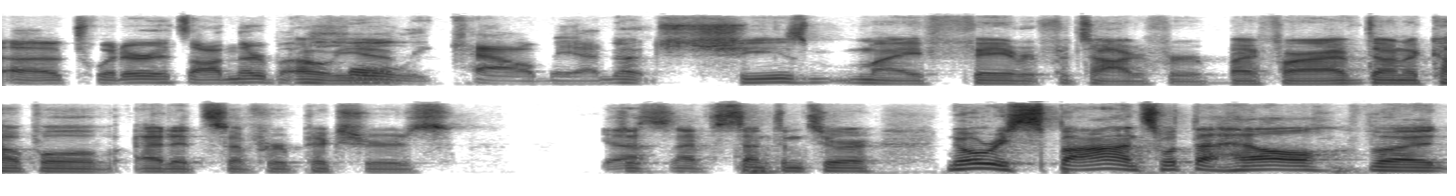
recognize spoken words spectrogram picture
uh, Twitter, it's on there. But Oh, yeah. holy cow, man! No, she's my favorite photographer by far. I've done a couple of edits of her pictures. Yeah. Just I've sent them to her. No response. What the hell? But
